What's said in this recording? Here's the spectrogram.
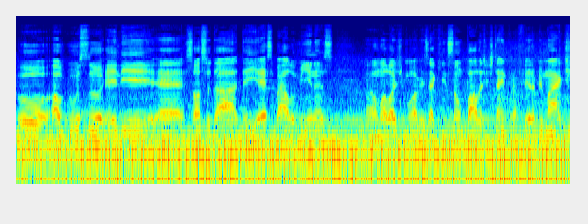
O Augusto, ele é sócio da DIS Bairro Minas, uma loja de imóveis aqui em São Paulo. A gente está indo para a feira Bimart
